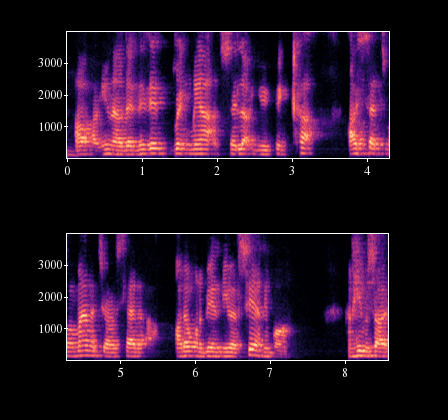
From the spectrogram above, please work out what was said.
Mm. I, you know, they, they, didn't bring me out and say, "Look, you've been cut." I said to my manager, I said, I don't want to be in the UFC anymore. And he was like,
